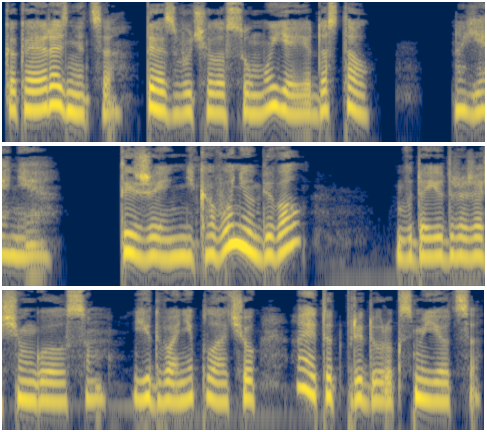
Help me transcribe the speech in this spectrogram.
«Какая разница? Ты озвучила сумму, я ее достал». «Но я не... Ты же никого не убивал?» Выдаю дрожащим голосом. Едва не плачу, а этот придурок смеется.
